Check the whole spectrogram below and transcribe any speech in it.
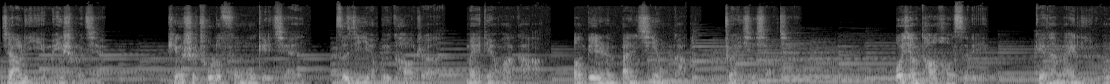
家里没什么钱。平时除了父母给钱，自己也会靠着卖电话卡，帮别人办信用卡赚一些小钱。我想讨好司令，给他买礼物，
